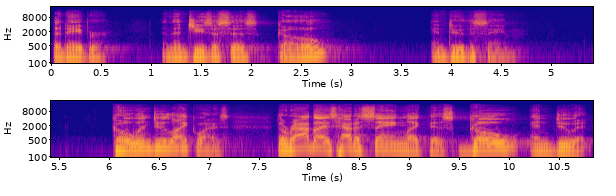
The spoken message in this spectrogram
the neighbor. And then Jesus says, Go and do the same. Go and do likewise. The rabbis had a saying like this go and do it.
